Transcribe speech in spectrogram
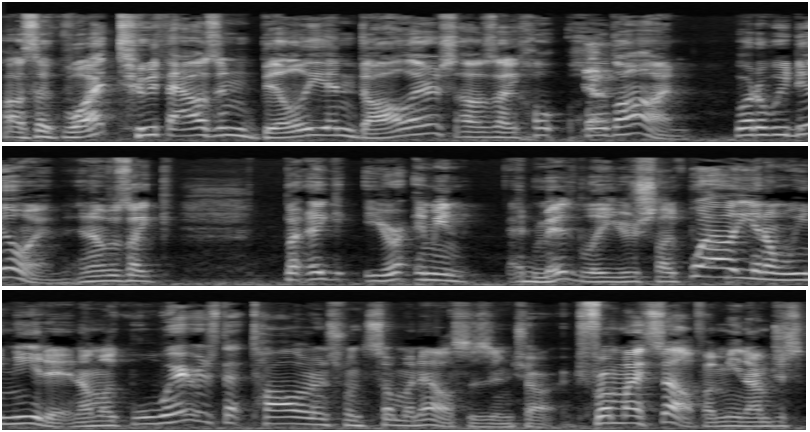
I was like, what? Two thousand billion dollars? I was like, hold, hold Yeah. on, what are we doing? And it was like. But you're, I mean, admittedly, you're just like, well, you know, we need it. And I'm like, well, where is that tolerance when someone else is in charge? From myself. I mean, I'm just,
